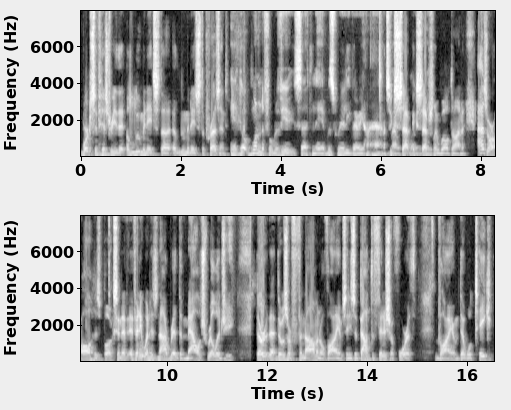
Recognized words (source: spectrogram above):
works of history that illuminates the illuminates the present. It got wonderful reviews. Certainly, it was really very high. It's well, well exceptionally well done, as are all his books. And if, if anyone has not read the Mao trilogy, those are phenomenal volumes. And he's about to finish a fourth volume that will take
